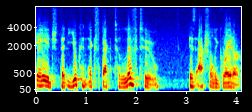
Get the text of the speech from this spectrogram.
age that you can expect to live to is actually greater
